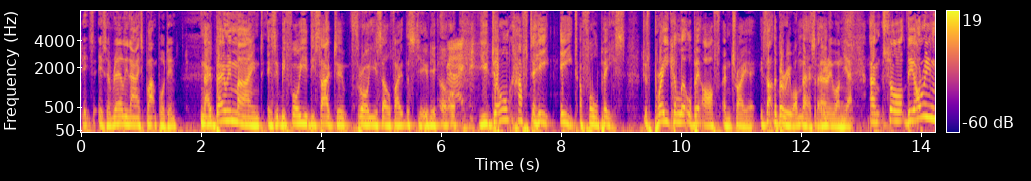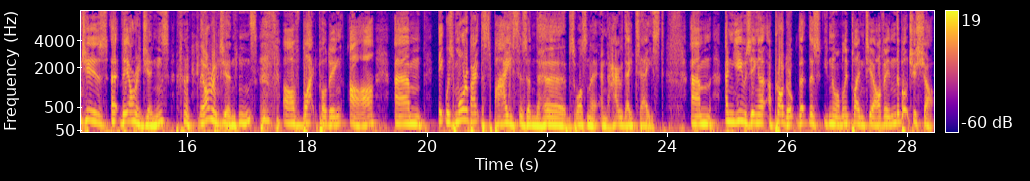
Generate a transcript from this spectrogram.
It's, it's a really nice black pudding. Now, bear in mind, is it before you decide to throw yourself out the studio, you don't have to eat, eat a full piece. Just break a little bit off and try it. Is that the Bury one there, That's the Bury one, yeah. Um, so the oranges, uh, the origins, the origins of black pudding are. Um, it was more about the spices and the herbs, wasn't it, and how they taste, um, and using a, a product that there's normally plenty of in the butcher's shop.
